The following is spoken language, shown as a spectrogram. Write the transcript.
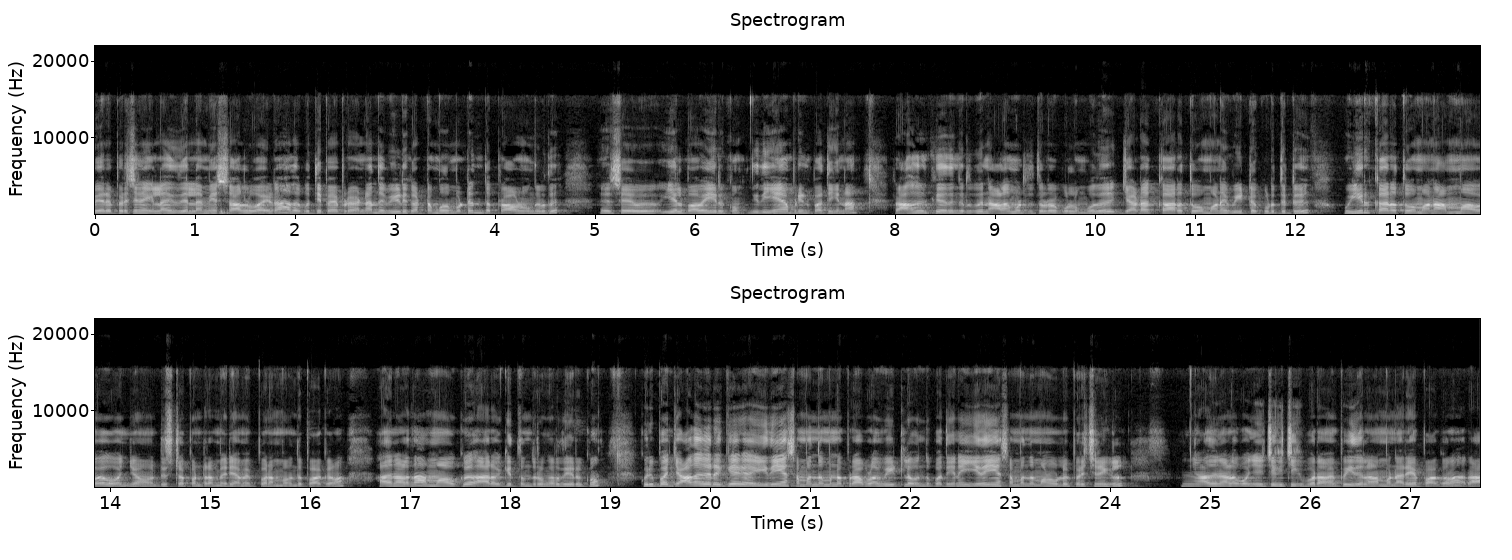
வேறு பிரச்சனைகள்லாம் இது எல்லாமே சால்வ் ஆகிடும் அதை பற்றி பயப்பட வேண்டாம். அந்த வீடு கட்டும்போது மட்டும் இந்த ப்ராப்ளம்ங்கிறது இயல்பாகவே இருக்கும். இது ஏன் அப்படின்னு பார்த்தீங்கன்னா ராகுக்கு கேதுங்கிறது நாலாம் இடத்து தொடர்பு கொள்ளும்போது ஜடக்காரத்துவமான வீட்டை கொடுத்துட்டு உயிர்காரத்துவமான அம்மாவை கொஞ்சம் டிஸ்டர்ப் பண்ணுற மாதிரி அமைப்பை நம்ம வந்து பார்க்குறோம். அதனால தான் அம்மாவுக்கு ஆரோக்கிய தொந்தரவுங்கிறது இருக்கும். குறிப்பாக ஜாதகருக்கே இதயம் சம்மந்தமான ப்ராப்ளம் வீட்டில் வந்து பார்த்திங்கன்னா இதயம் சம்மந்தமான உள்ள பிரச்சனைகள் அதனால் கொஞ்சம் சிகிச்சைக்கு போகிற அமைப்பு இதெல்லாம் நம்ம நிறைய பார்க்குறோம். ரா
